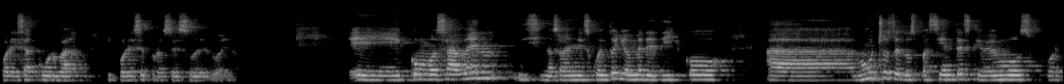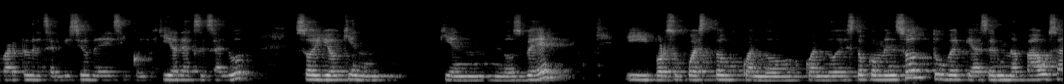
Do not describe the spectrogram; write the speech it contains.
por esa curva y por ese proceso de duelo. Eh, como saben, y si no saben les cuento, yo me dedico a muchos de los pacientes que vemos por parte del Servicio de Psicología de Acceso Salud. Soy yo quien, quien los ve y por supuesto cuando, cuando esto comenzó tuve que hacer una pausa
